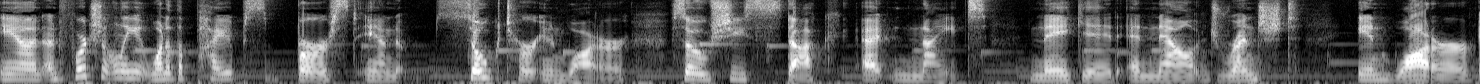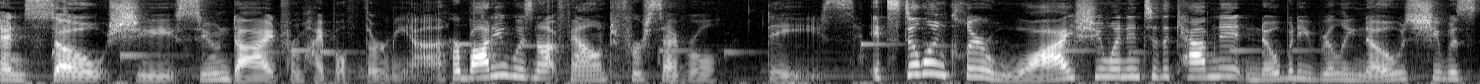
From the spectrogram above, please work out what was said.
And unfortunately, one of the pipes burst and soaked her in water. So she's stuck at night, naked, and now drenched in water, and so she soon died from hypothermia. Her body was not found for several days. It's still unclear why she went into the cabinet. Nobody really knows. She was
